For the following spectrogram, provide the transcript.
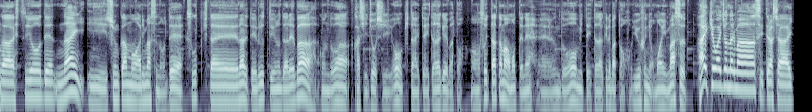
が必要でない瞬間もありますので、すごく鍛えられているっていうのであれば、今度は下肢上肢を鍛えていただければと、そういった頭を持ってね、運動を見ていただければというふうに思います。はい、今日は以上になります。いってらっしゃい。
